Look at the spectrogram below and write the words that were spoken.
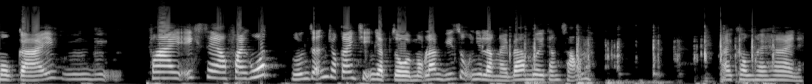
một cái file Excel, file Word hướng dẫn cho các anh chị nhập rồi. Mộc Lan ví dụ như là ngày 30 tháng 6 này. 2022 này.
